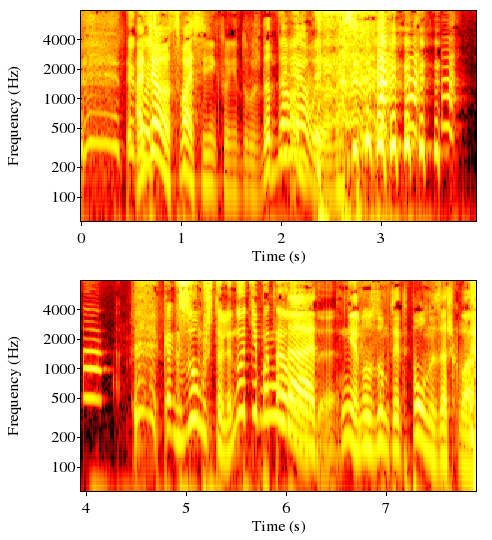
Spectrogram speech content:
Так А вот, с Васей никто не дружит? Да Да, дырявый у нас. как Zoom, что ли? Ну, типа того, Да, да. не, ну зум-то это полный зашквар.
